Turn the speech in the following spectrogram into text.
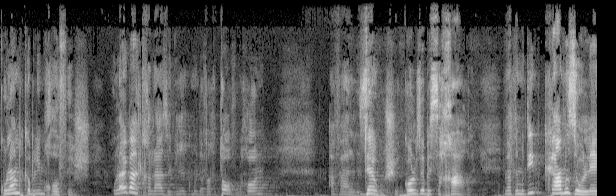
כולם מקבלים חופש. אולי בהתחלה זה נראה כמו דבר טוב, נכון? אבל זהו, שכל זה בשכר. ואתם יודעים כמה זה עולה,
